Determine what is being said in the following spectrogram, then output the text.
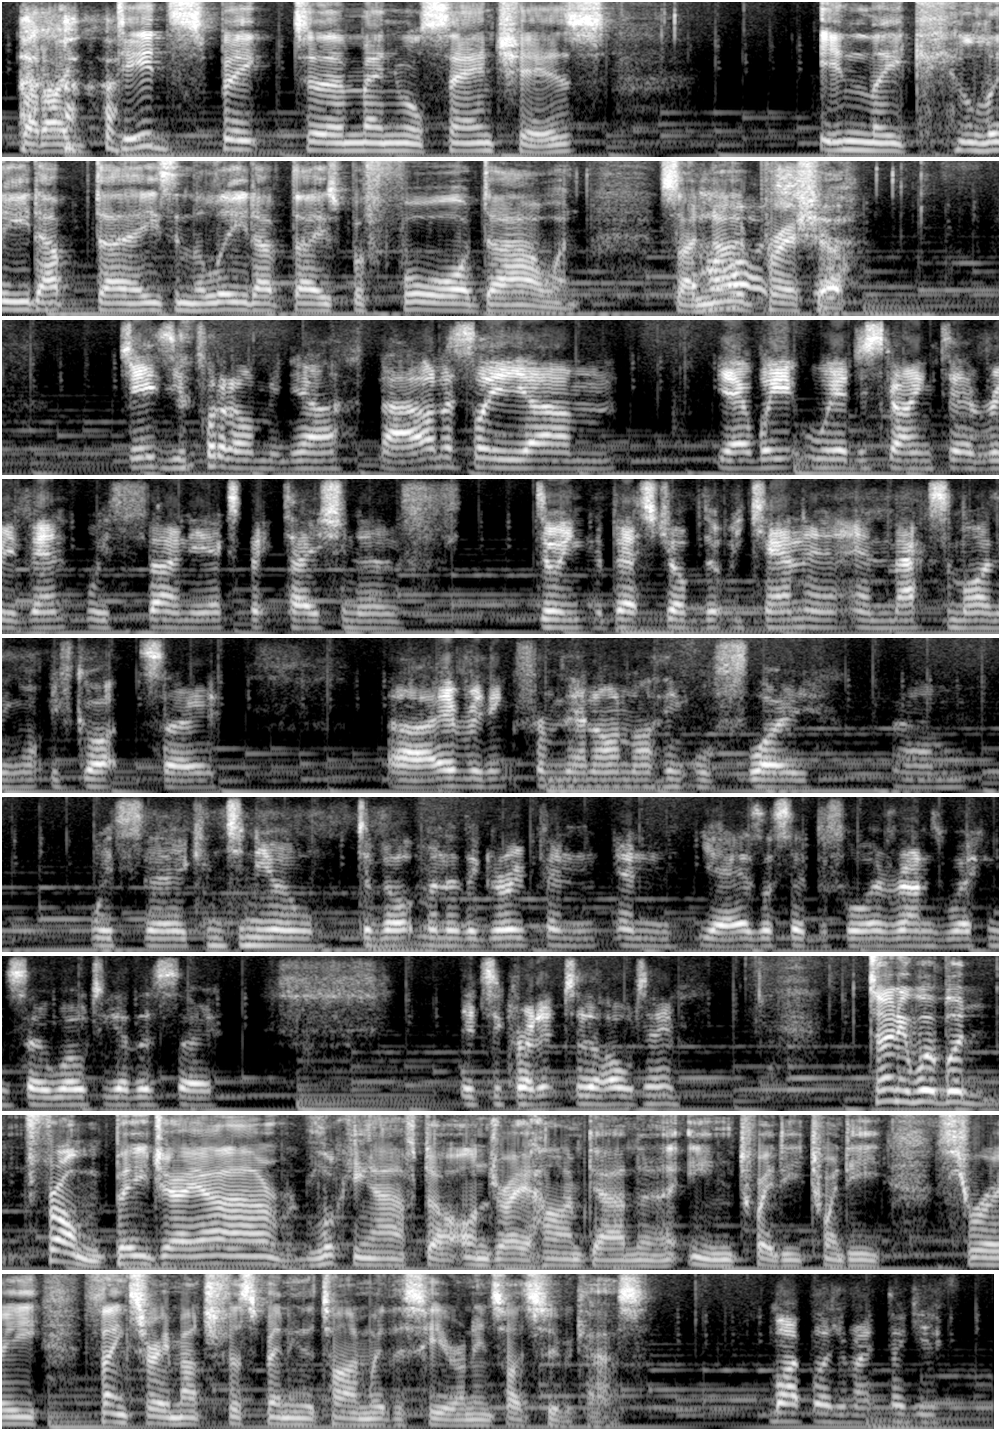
but I did speak to Manuel Sanchez in the lead up days, in the lead up days before Darwin. So no oh, pressure. Shit. Jeez, you put it on me now. No, honestly, um, yeah, we, we're just going to every event with only expectation of doing the best job that we can and, and maximising what we've got. So uh, everything from then on, I think, will flow um, with the continual development of the group. And, and yeah, as I said before, everyone's working so well together. So it's a credit to the whole team. Tony Woodward from BJR looking after Andre Heimgartner in 2023. Thanks very much for spending the time with us here on Inside Supercars. My pleasure, mate. Thank you.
